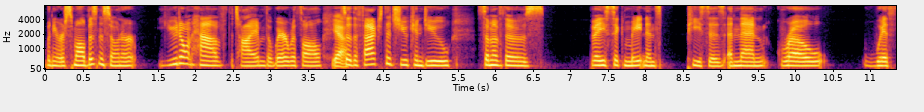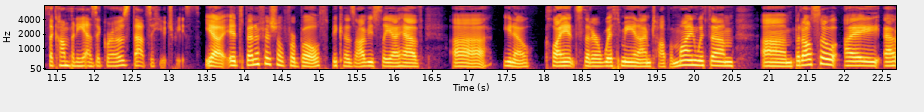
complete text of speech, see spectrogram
when you're a small business owner you don't have the time the wherewithal Yeah. so the fact that you can do some of those basic maintenance pieces and then grow with the company as it grows that's a huge piece Yeah, it's beneficial for both because obviously I have, uh, you know, clients that are with me and I'm top of mind with them. Um, but also, I uh,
